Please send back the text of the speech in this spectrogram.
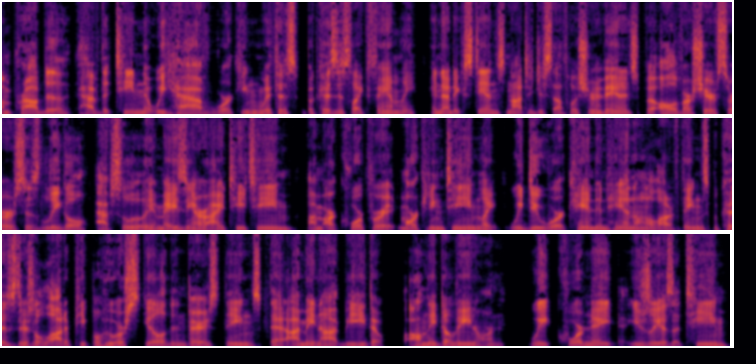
I'm proud to have the team that we have working with us because it's like family. And that extends not to just Southwestern Advantage, but all of our shared services. Legal, absolutely amazing. Our IT team, um, our corporate marketing team, like we do work hand in hand on a lot of things because there's a lot of people who are skilled in various things that I may not be that I'll need to lean on. We coordinate usually as a team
